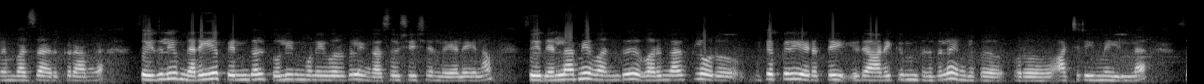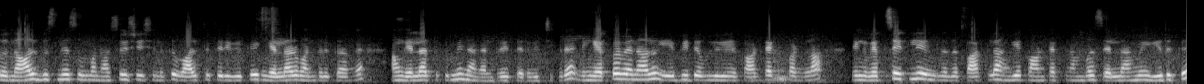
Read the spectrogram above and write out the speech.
மெம்பர்ஸாக இருக்கிறாங்க. ஸோ இதுலேயும் நிறைய பெண்கள் தொழில் முனைவர்கள் எங்கள் அசோசியேஷனில் இலையலாம் ஸோ இது எல்லாமே வந்து வருங்காலத்தில் ஒரு மிகப்பெரிய இடத்தை இது அடைக்கும்ன்றதுல எங்களுக்கு ஒரு ஆச்சரியமே இல்லை. ஸோ இந்த ஆல் பிஸ்னஸ் உமன் அசோசியேஷனுக்கு வாழ்த்து தெரிவிக்க இங்கே எல்லாரும் வந்திருக்காங்க. அவங்க எல்லாத்துக்குமே நான் நன்றி தெரிவிச்சுக்கிறேன். நீங்கள் எப்போ வேணாலும் ஏபிடபிள்யூஏ காண்டாக்ட் பண்ணலாம். நீங்கள் வெப்சைட்லேயே எங்களது பார்க்கலாம். அங்கேயே காண்டாக்ட் நம்பர்ஸ் எல்லாமே இருக்குது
